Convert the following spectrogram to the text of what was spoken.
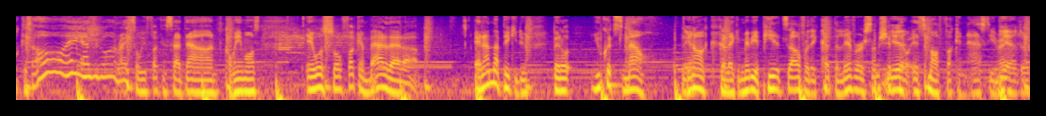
okay, so, oh, hey, how's it going? Right. So we fucking sat down, comimos. It was so fucking bad that, uh, and I'm not picky, dude, but you could smell yeah. You know, like maybe it peed itself or they cut the liver or some shit. Yeah. it smelled fucking nasty, right? Yeah, dude.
